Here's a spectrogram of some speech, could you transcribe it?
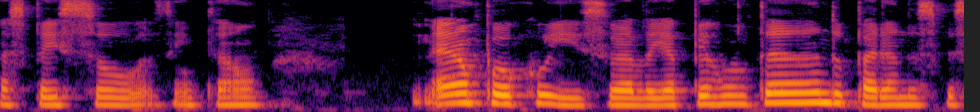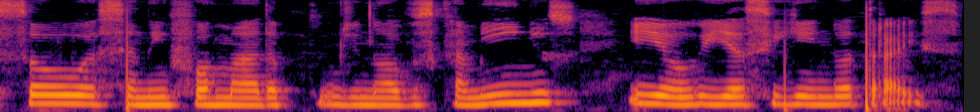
às pessoas. Então, era um pouco isso. Ela ia perguntando, parando as pessoas, sendo informada de novos caminhos e eu ia seguindo atrás.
